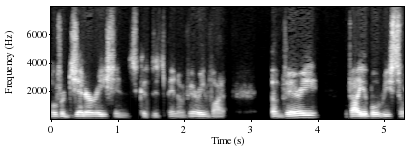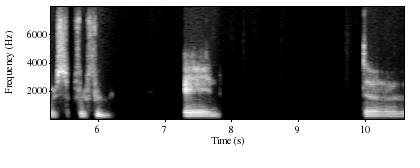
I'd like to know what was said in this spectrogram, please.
over generations because it's been a very vi- a very valuable resource for food. And the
